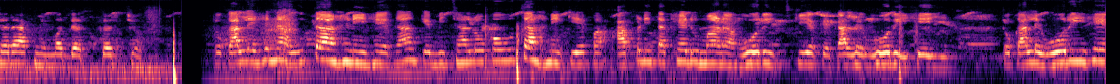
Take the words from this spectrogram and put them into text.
જરાકની મદદ કરજો. તો કાલે હે ને ઉતાહણી હે કારણ કે બીજા લોકો ઉતાહણી કહે પણ આપણી તો ખેડુ માણા હોરી જ કહે કે કાલે હોરી હે એ તો કાલે હોરી હે,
